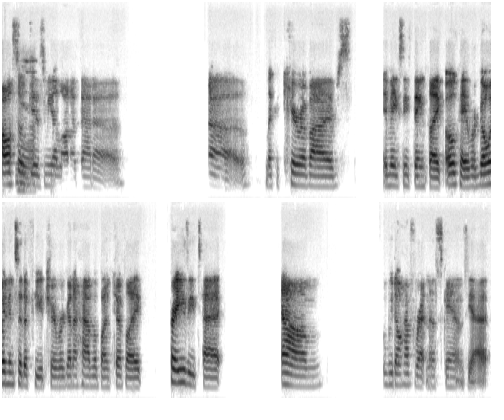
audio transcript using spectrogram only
also Yeah. gives me a lot of that uh uh like Akira vibes. It makes me think like, okay, we're going into the future. We're gonna have a bunch of like crazy tech. Um, we don't have retina scans yet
